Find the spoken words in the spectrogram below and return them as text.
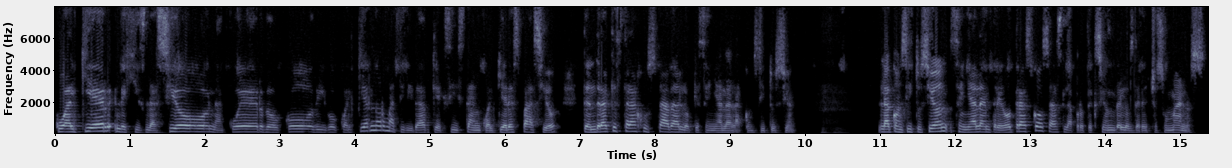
cualquier legislación, acuerdo, código, cualquier normatividad que exista en cualquier espacio tendrá que estar ajustada a lo que señala la Constitución. La Constitución señala, entre otras cosas, la protección de los derechos humanos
